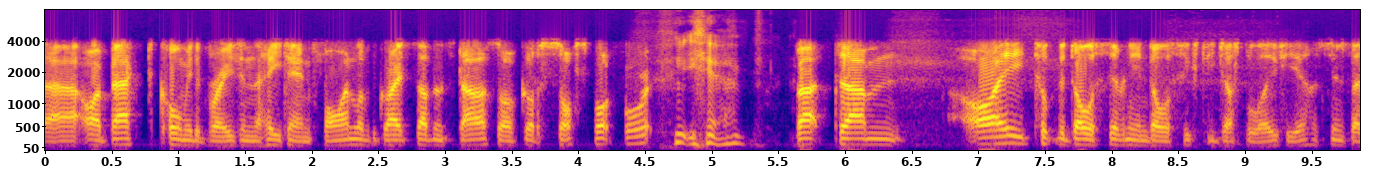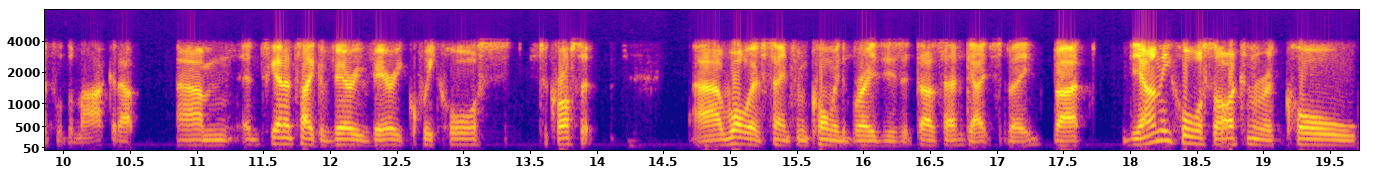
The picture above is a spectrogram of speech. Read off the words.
Uh, I backed Call Me the Breeze in the Heat and final of the Great Southern Star, so I've got a soft spot for it. yeah. But um, I took the dollar seventy and dollar sixty just believe here as soon as they put the market up. Um, it's going to take a very very quick horse to cross it. Uh, what we've seen from Call Me the Breeze is it does have gate speed, but the only horse I can recall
